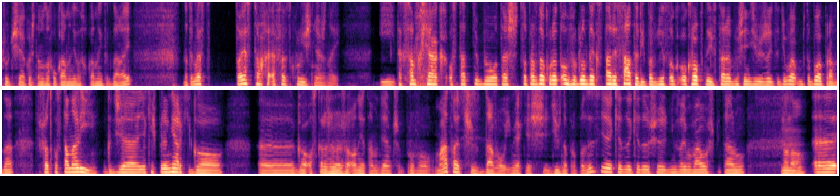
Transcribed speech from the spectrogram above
czuć się jakoś tam zahukane, niezahukane i tak dalej. Natomiast to jest trochę efekt kuli śnieżnej. I tak samo jak ostatnio było też, co prawda akurat on wygląda jak stary satyr i pewnie jest okropny i wcale bym się nie dziwił, jeżeli to, nie była, to była prawda, w przypadku Stana Lee, gdzie jakieś pielęgniarki go, e, go oskarżyły, że on je tam, nie wiem, czy próbował macać, czy dawał im jakieś dziwne propozycje, kiedy, kiedy się nim zajmowało w szpitalu. No, no. E,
